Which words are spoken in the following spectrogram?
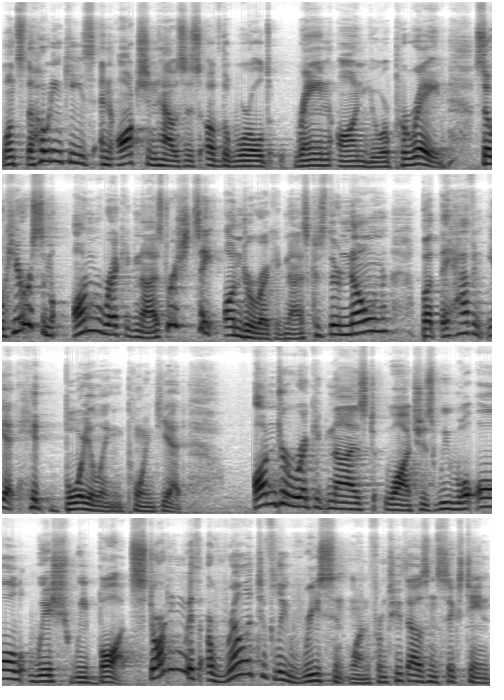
once the Hodinkees and auction houses of the world rain on your parade. So here are some unrecognized, or I should say underrecognized, because they're known, but they haven't yet hit boiling point yet under-recognized watches we will all wish we bought, starting with a relatively recent one from 2016.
